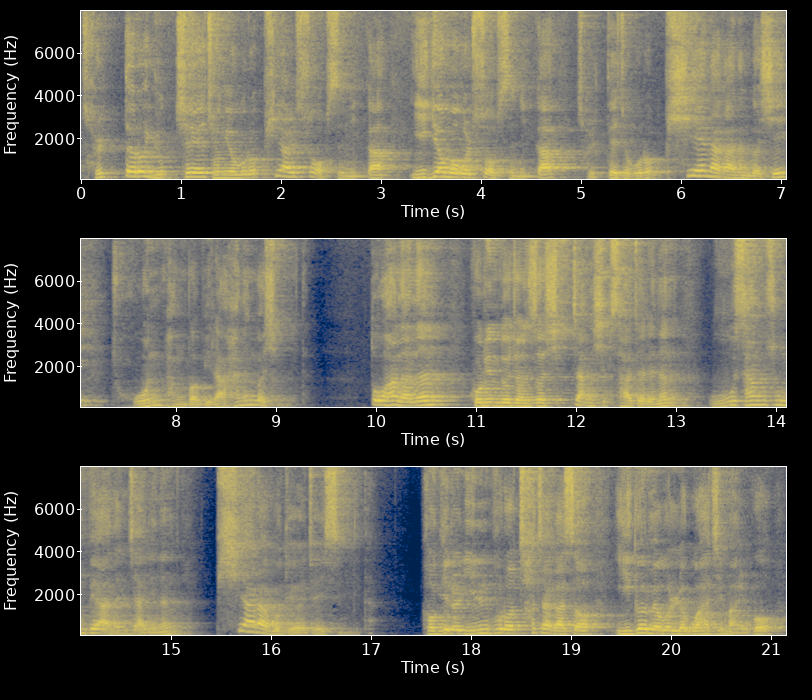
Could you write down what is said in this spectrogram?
절대로 육체의 정욕으로 피할 수 없으니까 이겨먹을 수 없으니까 절대적으로 피해 나가는 것이 좋은 방법이라 하는 것입니다. 또 하나는 고린도전서 10장 14절에는 우상 숭배하는 자리는 피하라고 되어져 있습니다. 거기를 일부러 찾아가서 이겨 먹으려고 하지 말고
